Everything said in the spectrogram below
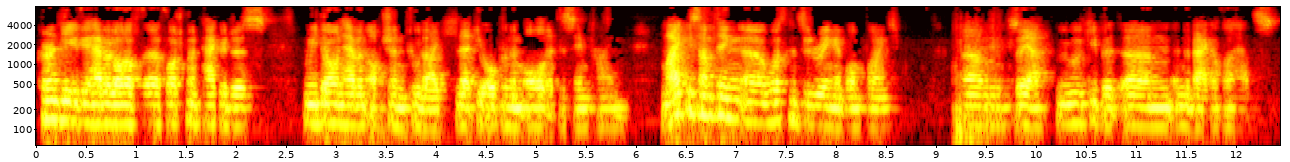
currently, if you have a lot of uh, forge point packages, we don't have an option to like let you open them all at the same time. Might be something uh, worth considering at one point. Um, so yeah, we will keep it um, in the back of our heads.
